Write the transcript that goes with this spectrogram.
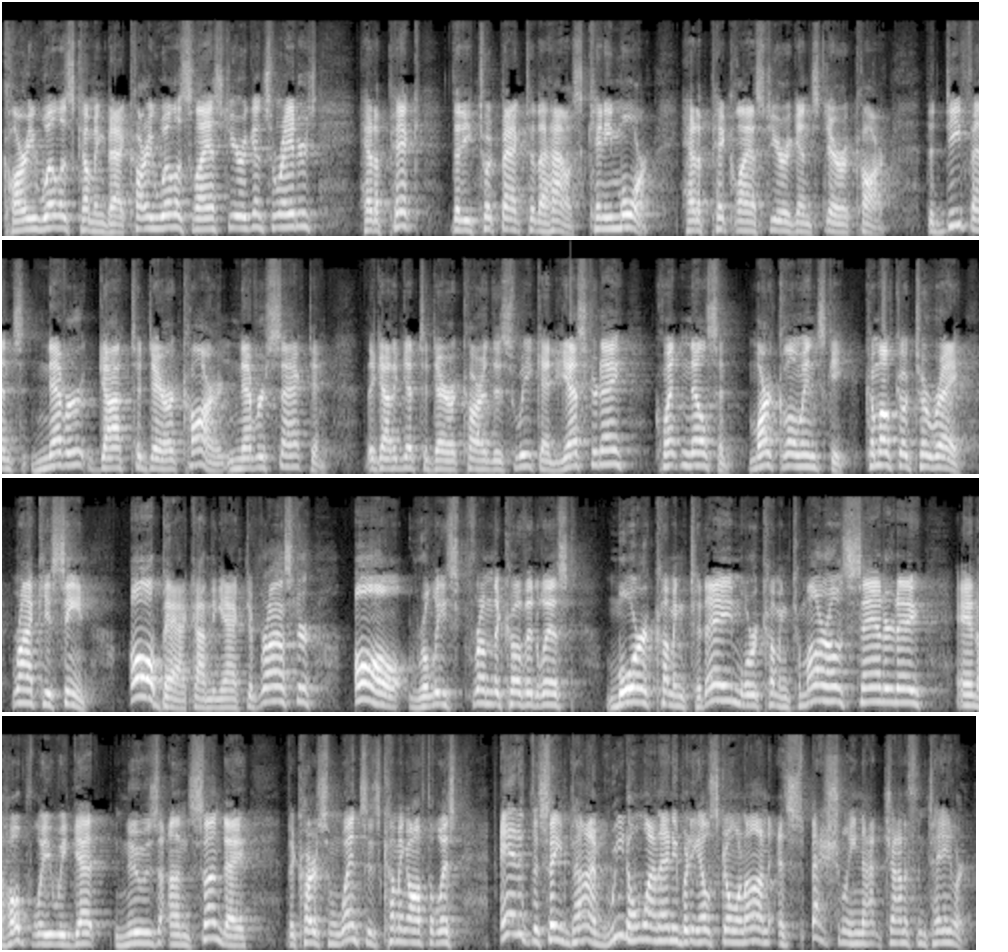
Khari Willis coming back. Khari Willis last year against the Raiders had a pick that he took back to the house. Kenny Moore had a pick last year against Derek Carr. The defense never got to Derek Carr, never sacked him. They got to get to Derek Carr this weekend. Yesterday, Quenton Nelson, Mark Glowinski, Kemoko Turay, Rock Ya-Sin, all back on the active roster, all released from the COVID list. More coming today, more coming tomorrow, Saturday, and hopefully we get news on Sunday that Carson Wentz is coming off the list. And at the same time, we don't want anybody else going on, especially not Jonathan Taylor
